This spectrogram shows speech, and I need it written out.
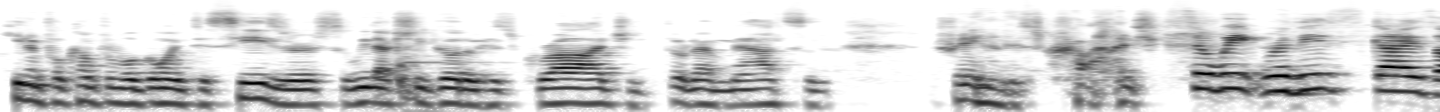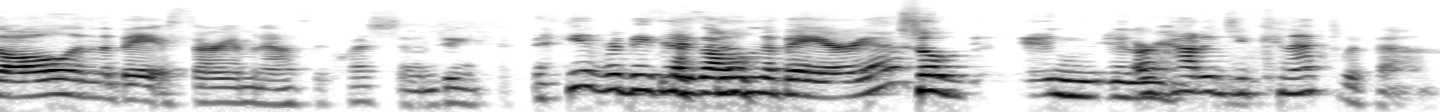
he didn't feel comfortable going to Cesar. So we'd actually go to his garage and throw down mats and train in his garage. So wait, were these guys all in the Bay? Sorry, I'm gonna ask a question. I'm doing. Were these Yeah, guys all no. in the Bay Area, So, in, in, or how did you connect with them?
